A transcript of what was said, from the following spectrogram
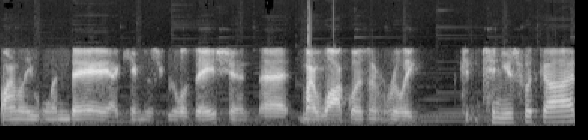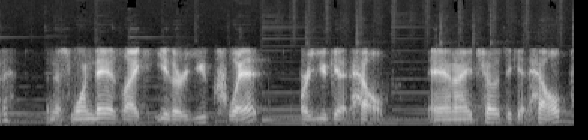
finally, one day, I came to this realization that my walk wasn't really continuous with God. And this one day is like either you quit or you get help. And I chose to get help.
